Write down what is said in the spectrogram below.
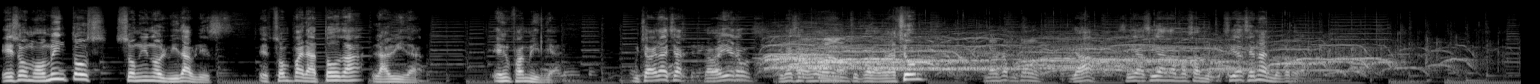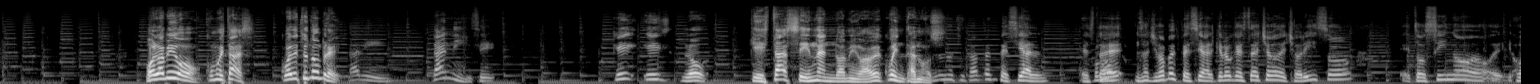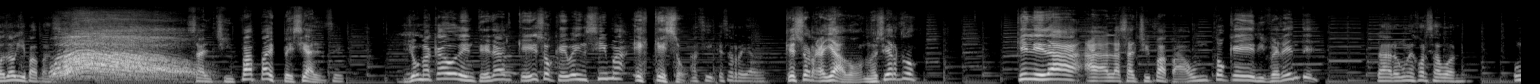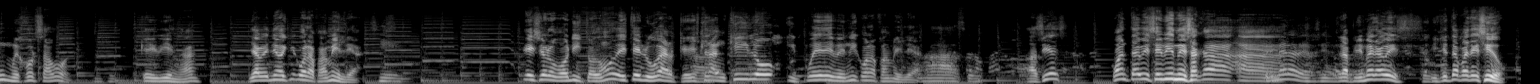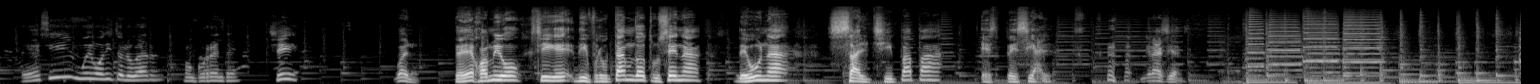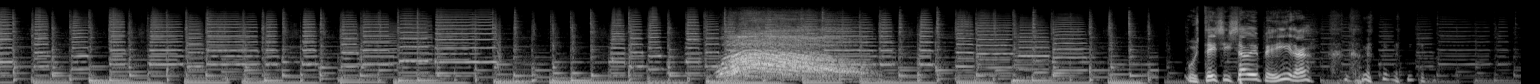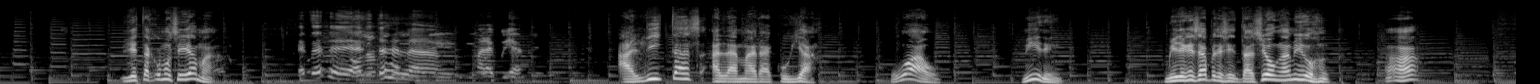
Esos momentos son inolvidables. Eh, Son para toda la vida. En familia. Muchas gracias, caballeros. Gracias por su colaboración. Gracias por todo. Ya, sigan, sigan almorzando, sigan cenando, perdón. Hola amigo, ¿cómo estás? ¿Cuál es tu nombre? Dani, Dani. sí. ¿Qué es lo que estás cenando, amigo? A ver, Es cuéntanos. una salchipapa especial. Está, salchipapa especial. Creo que está hecho de chorizo, eh, tocino, eh, hot dog y papas. Salchipapa especial. Sí. Yo me acabo de enterar que eso que ve encima es queso, Así, queso rallado. queso rallado, ¿no es cierto? ¿Qué le da a la salchipapa? ¿Un toque diferente? Claro, un mejor sabor. Un mejor sabor. Qué bien, ¿ah? Ya venido aquí con la familia. Sí. Eso es lo bonito, ¿no? De este lugar, que es Ah. tranquilo y puedes venir con la familia. Ah, sí. Así es. ¿Cuántas veces vienes acá a Primera vez, sí. la primera vez? ¿Y qué te ha parecido? Eh, sí, muy bonito el lugar, concurrente. Sí. Bueno, te dejo, amigo. Sigue disfrutando tu cena de una salchipapa especial. Gracias. Usted sí sabe pedir, ¿ah? ¿Y esta cómo se llama? esto es de alitas a la maracuyá. alitas a la maracuyá. ¡Wow! Miren, miren esa presentación, amigos. Ah,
